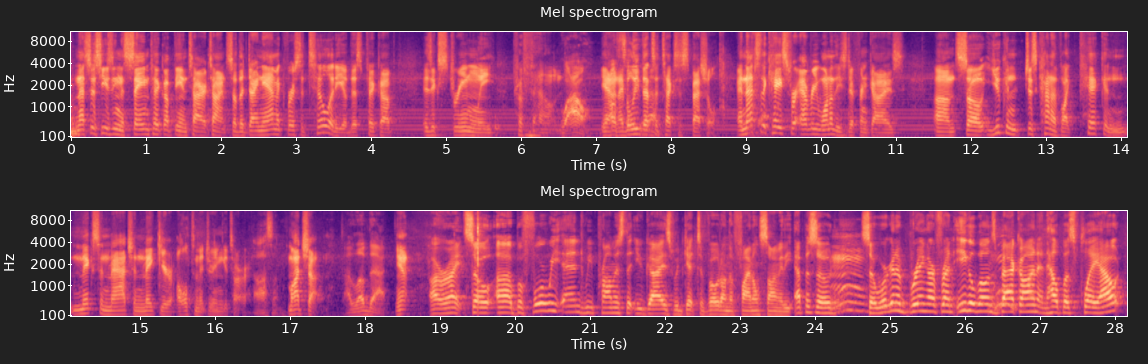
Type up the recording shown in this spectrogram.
And that's just using the same pickup the entire time. So the dynamic versatility of this pickup is extremely profound. Wow. Yeah, and I That's- believe that's yeah. a Texas special. And that's the case for every one of these different guys. Um, so you can just kind of like pick and mix and match and make your ultimate dream guitar. Awesome. Mod shop. I love that. Yeah. All right. So uh, before we end, we promised that you guys would get to vote on the final song of the episode. So we're gonna bring our friend eagle Eaglebones back on and help us play out.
